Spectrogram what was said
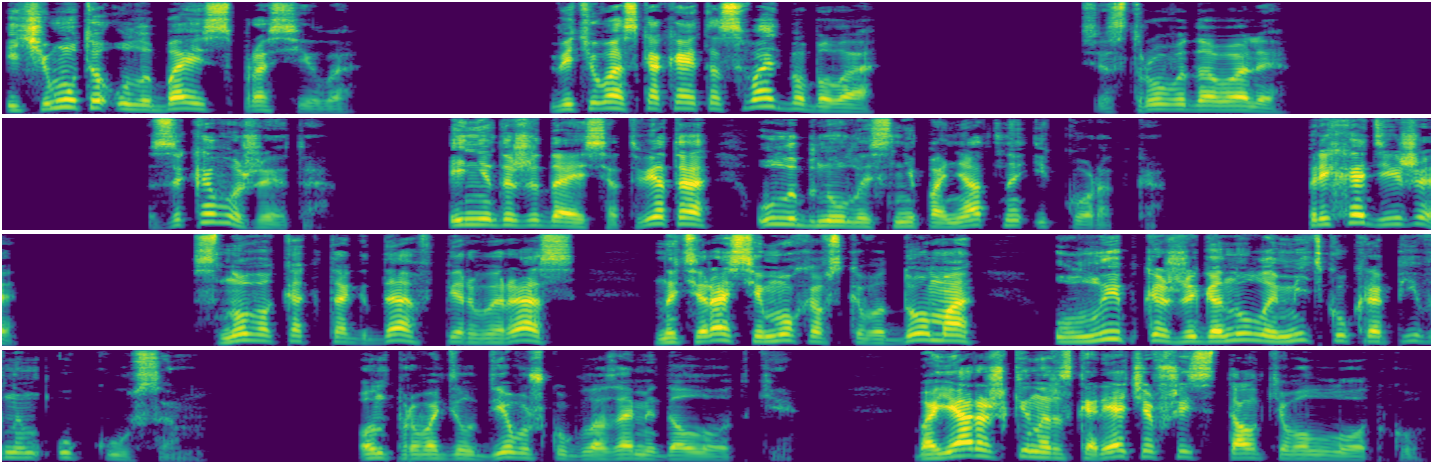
и, чему-то улыбаясь, спросила. — Ведь у вас какая-то свадьба была? — Сестру выдавали. — За кого же это? И, не дожидаясь ответа, улыбнулась непонятно и коротко. — Приходи же. Снова, как тогда, в первый раз, на террасе Моховского дома улыбка жиганула Митьку крапивным укусом. Он проводил девушку глазами до лодки. Боярышкин, раскорячившись, сталкивал лодку.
